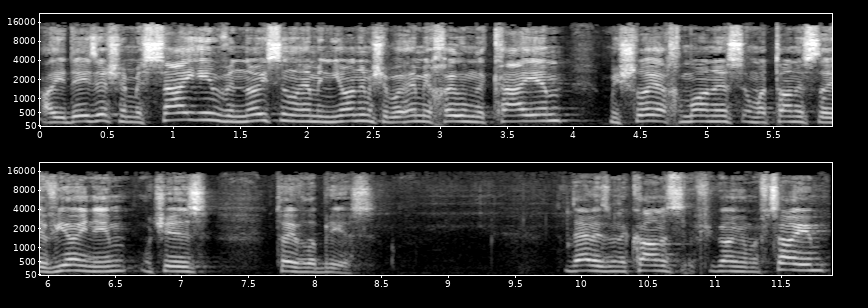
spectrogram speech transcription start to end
על ידי זה שמסייעים ונויסים להם עניונים שבהם יכולים לקיים משלוח מונס ומתונס לאביונים, which is טוב לבריאס. That is when it comes, if you're going on Miftzayim,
